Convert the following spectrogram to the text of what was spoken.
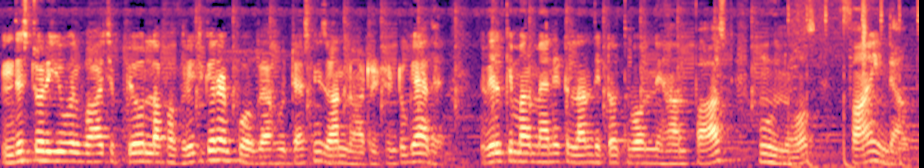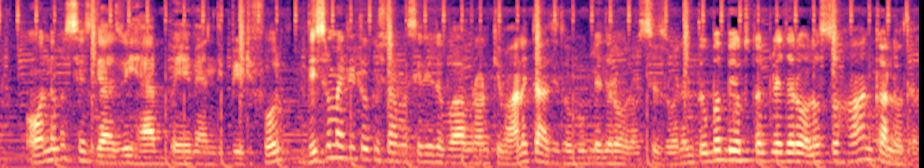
In this story, you will watch a pure love of rich girl and poor girl whose destinies are not written together. Will Kemal manage to learn the truth about Nihan past? Who knows? Find out. On number 6 guys we have Brave and the Beautiful. This romantic Turkish drama series revolves around Kıvanç Tatlıtuğ who played the role of Sizor and Tuba Büyüküstün played the role of Suhan Kalodra.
